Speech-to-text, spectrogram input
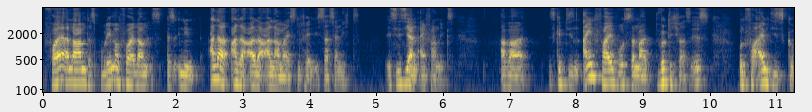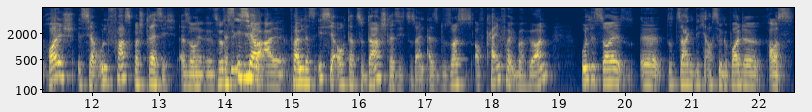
Feueralarm, das Problem am Feueralarm ist, also in den aller, aller, aller, allermeisten Fällen ist das ja nichts. Es ist ja einfach nichts. Aber es gibt diesen einen Fall, wo es dann mal wirklich was ist. Und vor allem dieses Geräusch ist ja unfassbar stressig. Also Ja, das das ist überall. ja, vor allem das ist ja auch dazu da, stressig zu sein. Also du sollst es auf keinen Fall überhören und es soll äh, sozusagen dich aus dem Gebäude raus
